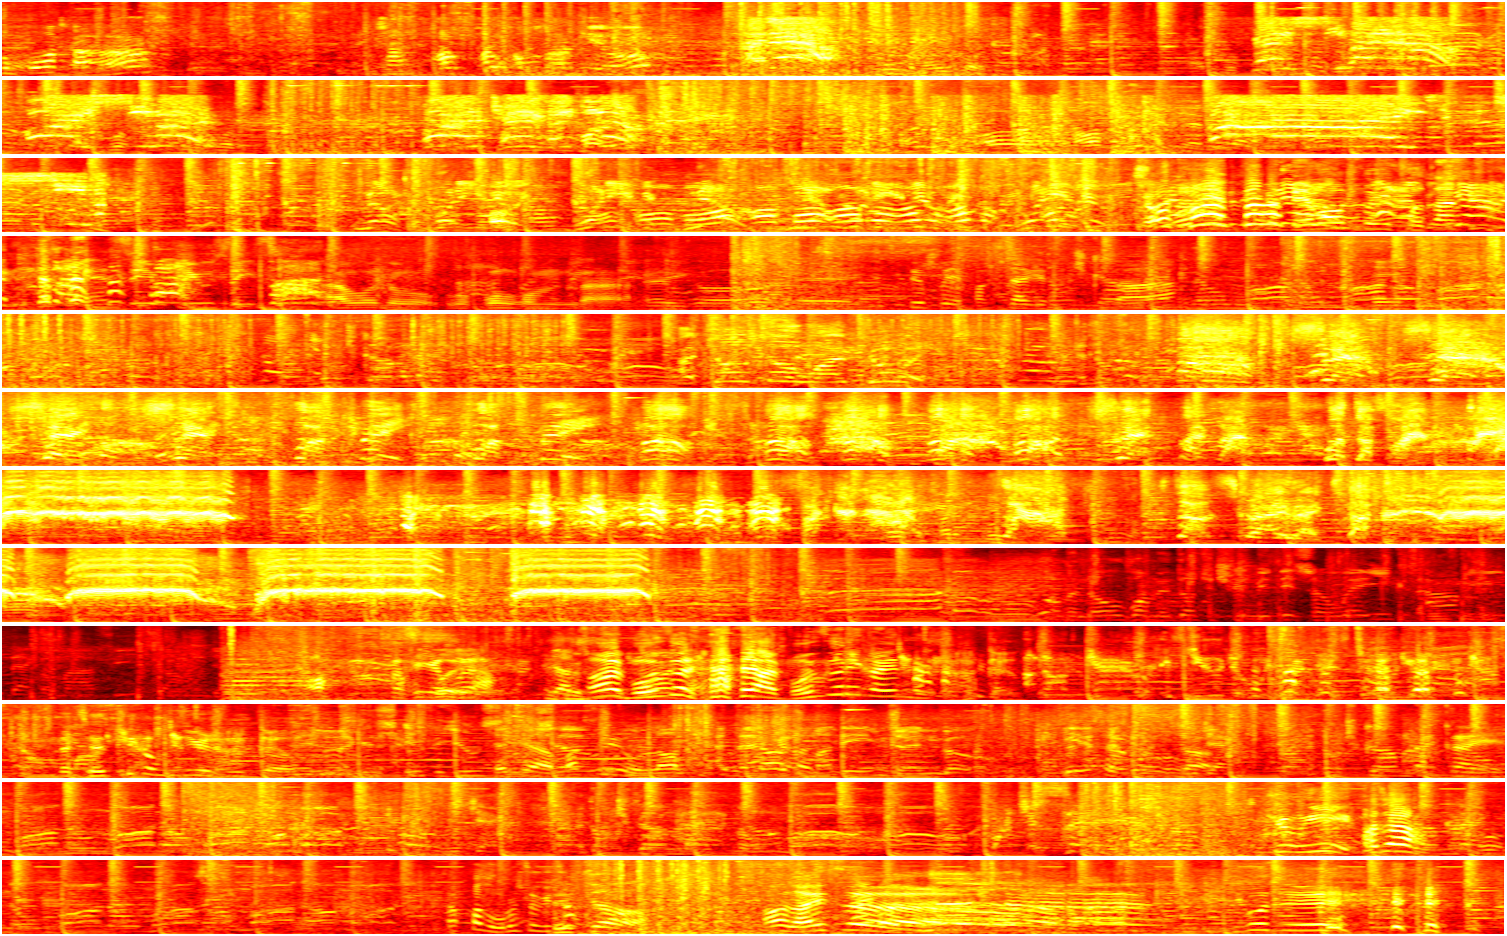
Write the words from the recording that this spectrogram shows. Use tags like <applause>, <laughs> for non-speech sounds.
좀 뽑았다. 자, 바로, 바로 가보도록 할게요. 가자! 야, 이 씨발년아! 어 이, 씨발! 어 이, 개새끼야! 아 이, 씨발! 내 마음속에 저장. 아무도 못 본 겁니다. 이거 네, 유튜브에 박제하겠습니다. I don't know what I'm doing! Ah! Shit! Shit! Shit! Shit! Fuck me! Fuck me! Oh! Oh! Oh! 이게 뭐야? 아, 뭔 소리야? 야, 뭔 소리가 있는 나 제트가 움직일 수 있죠. 제트야 박스 위에 올라가서 Q2 가자. 약간 오른쪽이죠? 진짜. 아 나이스. 이거지. <laughs>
